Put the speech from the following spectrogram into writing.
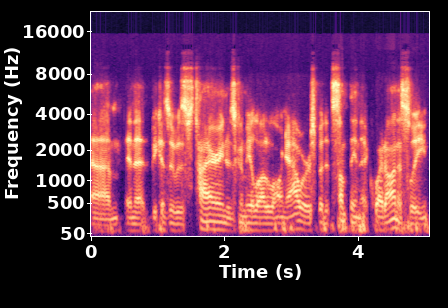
um, and that because it was tiring, it was going to be a lot of long hours. But it's something that, quite honestly,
